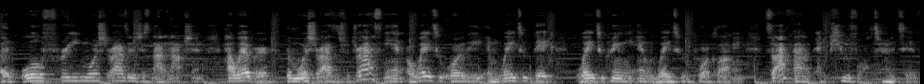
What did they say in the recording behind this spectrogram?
an oil-free moisturizer is just not an option. However, the moisturizers for dry skin are way too oily and way too thick, way too creamy, and way too pore clogging. So I found a beautiful alternative.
